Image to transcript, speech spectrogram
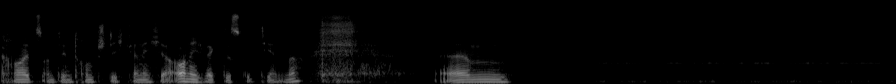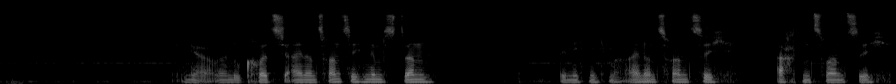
Kreuz und den Trumpfstich kann ich ja auch nicht wegdiskutieren. Ne? Ähm ja, wenn du Kreuz die 21 nimmst, dann bin ich nicht mal 21, 28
